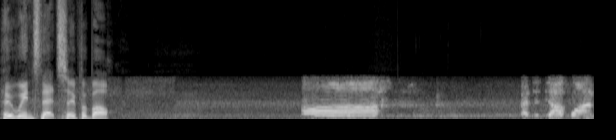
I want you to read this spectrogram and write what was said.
Who wins that Super Bowl? Uh, that's a tough one,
